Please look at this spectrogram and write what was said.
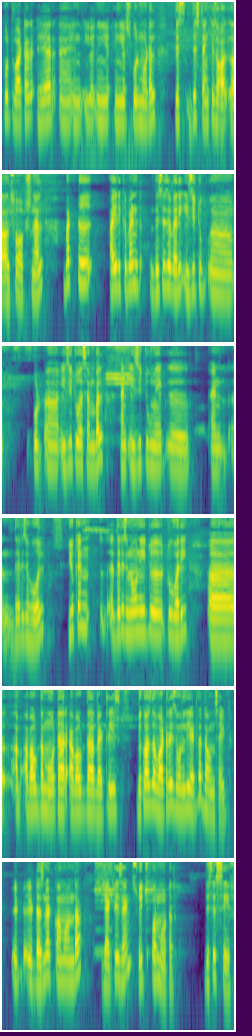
put water here uh, in, your, in your school model. This this tank is al also optional. But uh, i recommend this is a very easy to uh, put uh, easy to assemble and easy to make uh, and, and there is a hole. You can there is no need uh, to worry Uh, about the motor about the batteries because the water is only at the downside. It it does not come on the batteries and switch or motor. This is safe.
